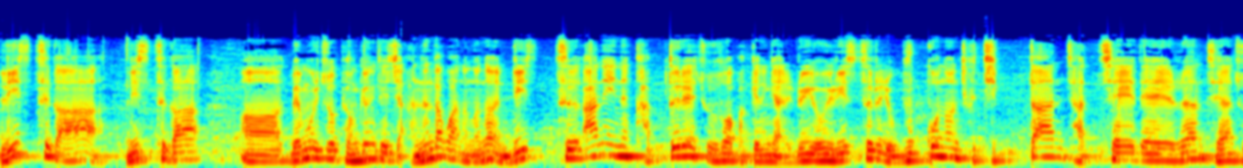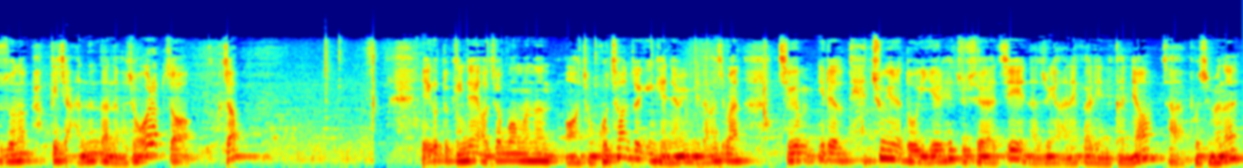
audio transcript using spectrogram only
리스트가 리스트가 어, 메모리 주소 변경이 되지 않는다고 하는 것은 리스트 안에 있는 값들의 주소가 바뀌는 게 아니라 이 리스트를 묶어놓은 그 집단 자체에 대한 제한 주소는 바뀌지 않는다는 거죠. 어렵죠, 그죠? 이것도 굉장히 어쩌보면은 어, 좀 고차원적인 개념입니다. 하지만 지금 이래도 대충이라도 이해를 해주셔야지 나중에 안 헷갈리니까요. 자 보시면은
